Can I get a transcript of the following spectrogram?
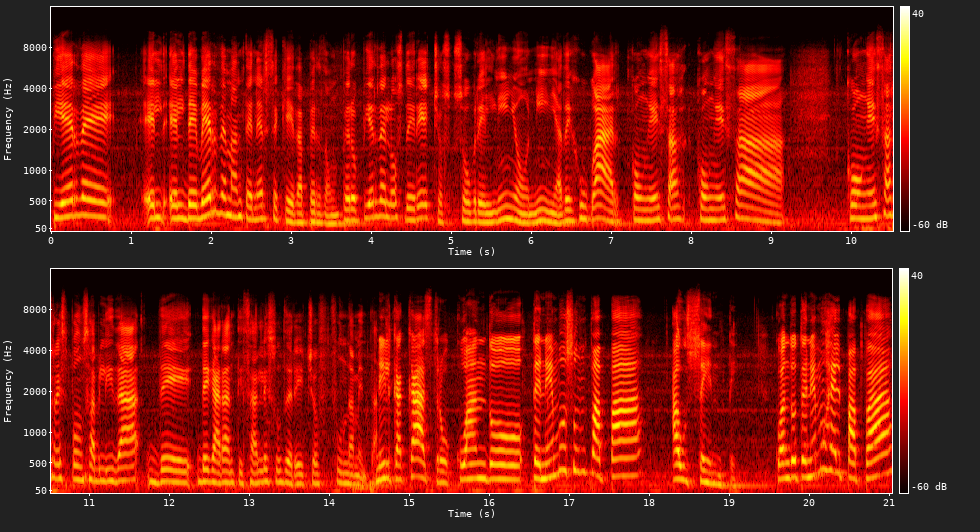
pierde el, el deber de mantenerse queda, perdón, pero pierde los derechos sobre el niño o niña de jugar con esa, con esa, con esa responsabilidad de, de garantizarle sus derechos fundamentales. Nilka Castro, cuando tenemos un papá ausente, cuando tenemos el papá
